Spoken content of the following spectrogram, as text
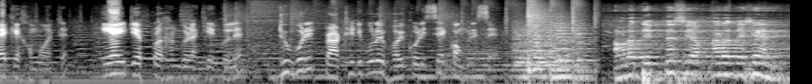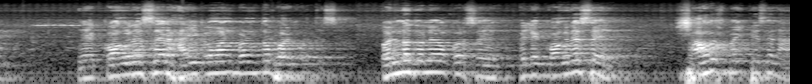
একে সময়তে এ আই ডি এফ প্ৰধানগৰাকীয়ে ক'লে ধুবুৰীত প্ৰাৰ্থী দিবলৈ ভয় কৰিছে কংগ্ৰেছে। আমরা দেখতেছি আপনারা দেখেন যে কংগ্রেসের হাইকমান্ড পর্যন্ত ভয় করতেছে। অন্য দলেও করছে বলে কংগ্রেসে সাহস পাইতেছে না।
